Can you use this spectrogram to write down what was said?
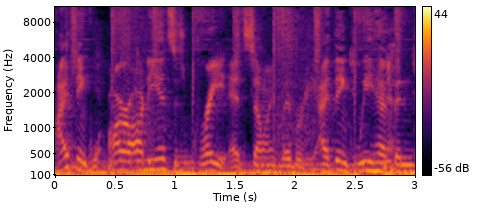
I think our audience is great at selling liberty. I think we have yeah. been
